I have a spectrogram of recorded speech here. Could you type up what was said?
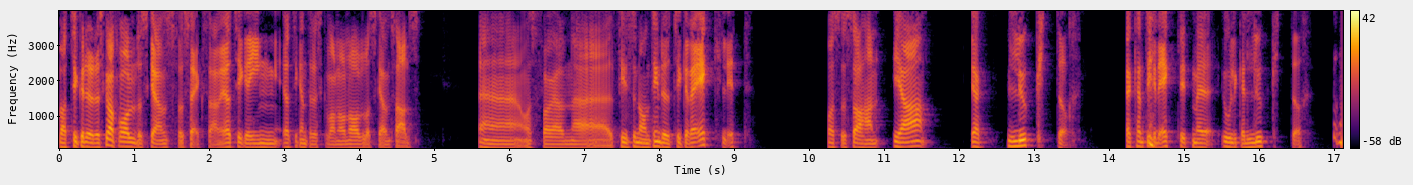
vad tycker du det ska vara för åldersgräns för sex? Jag tycker, ing, jag tycker inte det ska vara någon åldersgräns alls. Eh, och så frågade han, eh, finns det någonting du tycker är äckligt? Och så sa han, ja, jag, lukter. Jag kan tycka det är äckligt med olika lukter.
